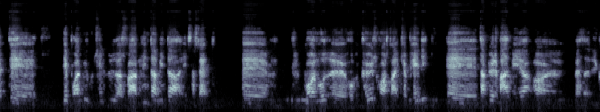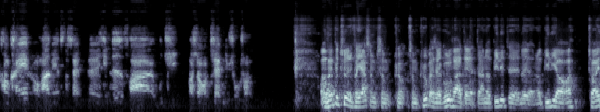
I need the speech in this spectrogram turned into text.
at øh, det Brøndby kunne tilbyde os var mindre og mindre interessant. Øh, hvorimod øh, HB Køgesgråstrej Capelli, øh, der blev det meget mere og, hvad hedder det, konkret og meget mere interessant øh, helt nede fra U10 og så op til anden divisionshold. Og hvad betyder det for jer som, som, som klub? Altså jeg går ud fra, at der, der er noget billigt, øh, noget, noget billigere tøj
